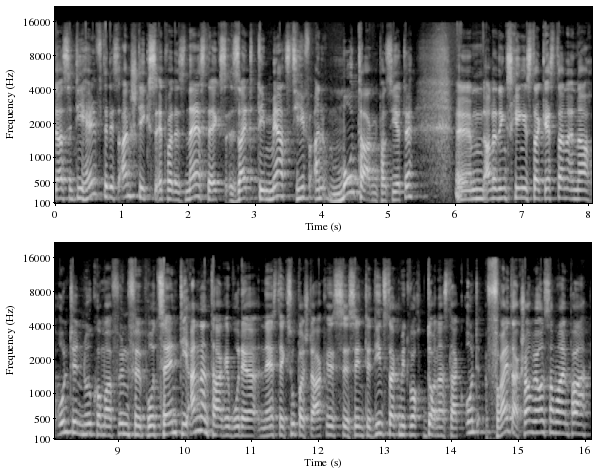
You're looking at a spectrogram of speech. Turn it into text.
dass die Hälfte des Anstiegs etwa des Nasdaqs seit dem Märztief an Montagen passierte. Ähm, allerdings ging es da gestern nach unten 0,5 Prozent. Die anderen Tage, wo der Nasdaq super stark ist, sind Dienstag, Mittwoch, Donnerstag und Freitag. Schauen wir uns noch mal ein paar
